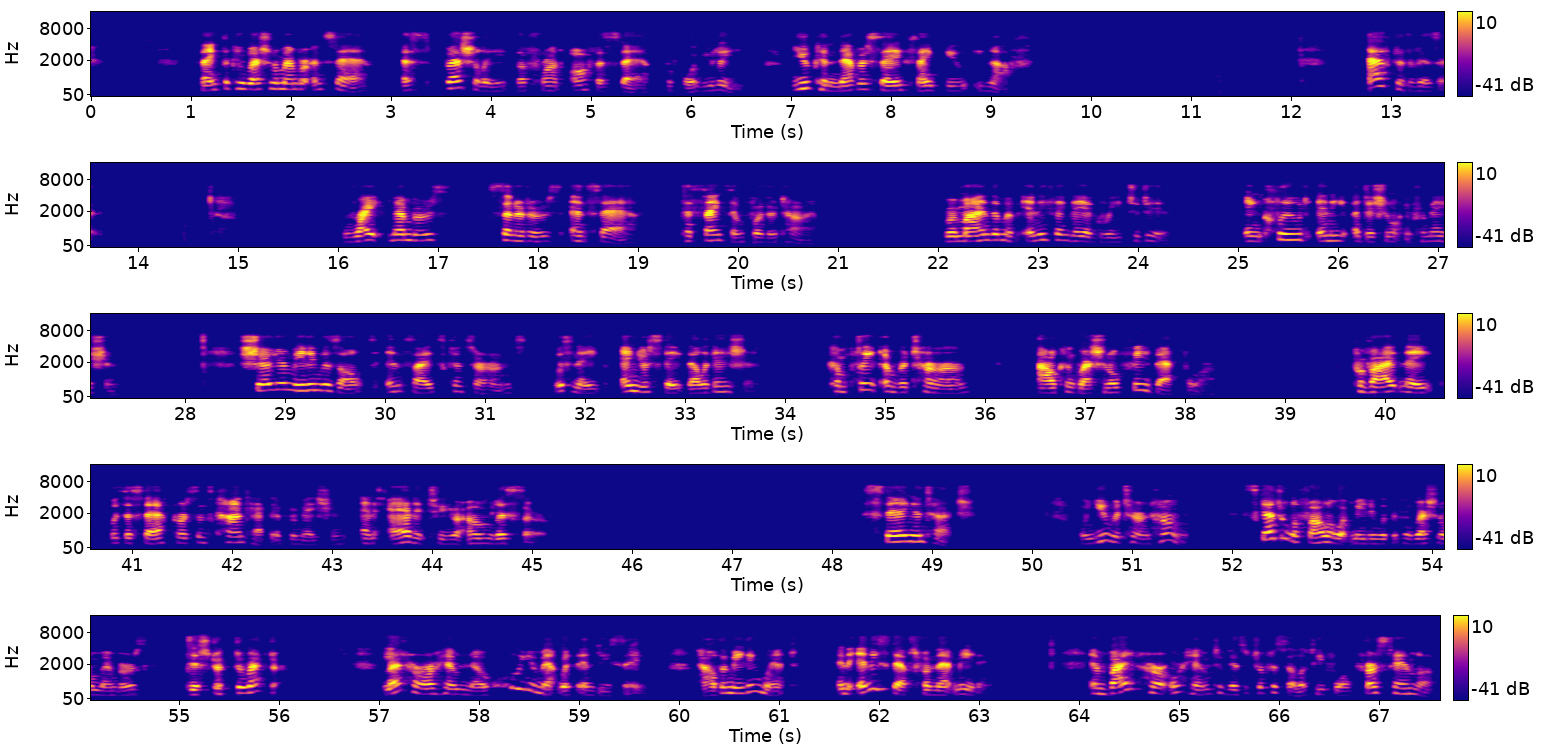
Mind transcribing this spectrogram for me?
Thank the congressional member and staff, especially the front office staff, before you leave. You can never say thank you enough. After the visit, write members, senators, and staff to thank them for their time. Remind them of anything they agreed to do. Include any additional information. Share your meeting results, insights, concerns with NAPE and your state delegation. Complete and return our congressional feedback form. Provide NAPE with the staff person's contact information and add it to your own listserv. Staying in touch. When you return home, Schedule a follow-up meeting with the congressional member's district director. Let her or him know who you met with in DC, how the meeting went, and any steps from that meeting. Invite her or him to visit your facility for a first-hand look.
